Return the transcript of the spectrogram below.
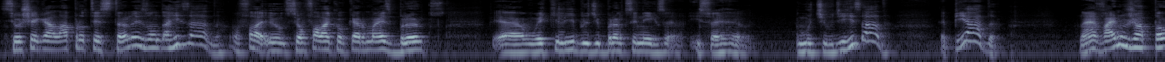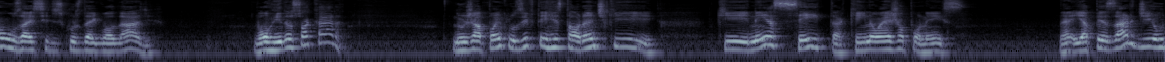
Se eu chegar lá protestando, eles vão dar risada. Eu falar, eu, se eu falar que eu quero mais brancos, é, um equilíbrio de brancos e negros, é, isso é motivo de risada. É piada. Né? Vai no Japão usar esse discurso da igualdade, vão rir da sua cara. No Japão, inclusive, tem restaurante que, que nem aceita quem não é japonês. Né? E apesar de eu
